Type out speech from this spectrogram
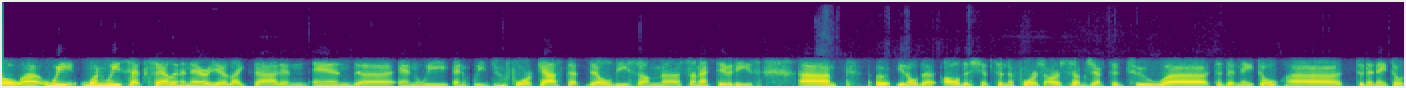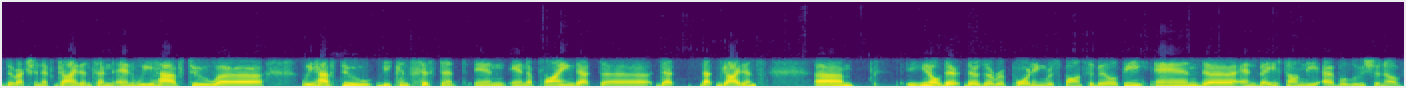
so uh, we, when we set sail in an area like that, and and uh, and we and we do forecast that there will be some uh, some activities. Um, uh, you know, the, all the ships in the force are subjected to uh, to the NATO uh, to the NATO direction of guidance, and and we have to we have to be consistent in in applying that that that guidance. Um, you know there, there's a reporting responsibility and uh, and based on the evolution of,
